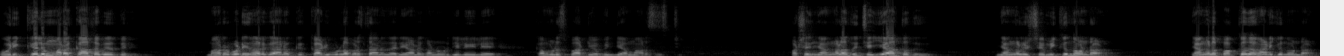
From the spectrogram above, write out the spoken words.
ഒരിക്കലും മറക്കാത്ത വിധത്തിൽ മറുപടി നൽകാനൊക്കെ കഴിവുള്ള പ്രസ്ഥാനം തന്നെയാണ് കണ്ണൂർ ജില്ലയിലെ communist party of India Marxist. പക്ഷെ ഞങ്ങളത് ചെയ്യാത്തത് ഞങ്ങൾ ക്ഷമിക്കുന്നതുകൊണ്ടാണ് ഞങ്ങൾ പക്വത കാണിക്കുന്നതുകൊണ്ടാണ്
